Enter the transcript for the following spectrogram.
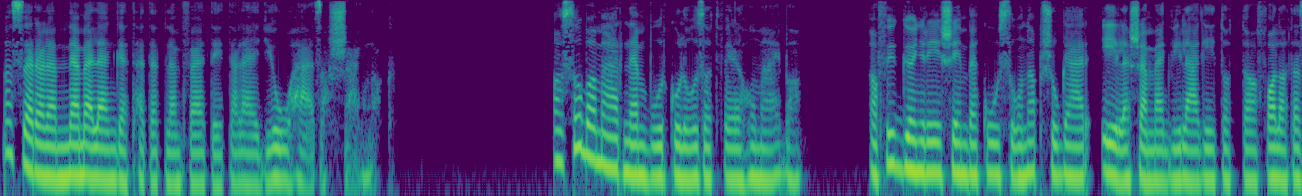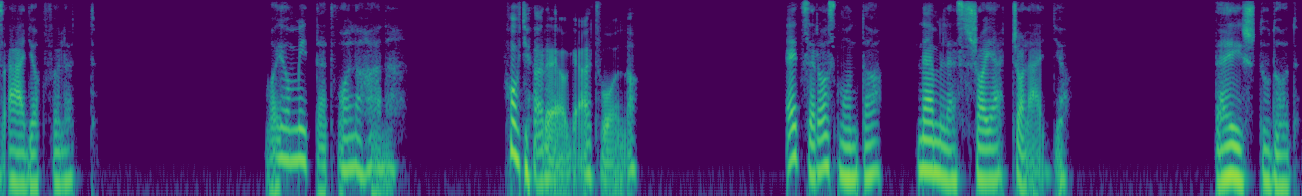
A szerelem nem elengedhetetlen feltétele egy jó házasságnak. A szoba már nem burkolózott félhomályba. A függöny résén bekúszó napsugár élesen megvilágította a falat az ágyak fölött. Vajon mit tett volna Hána? Hogyan reagált volna? Egyszer azt mondta, nem lesz saját családja. Te is tudod.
